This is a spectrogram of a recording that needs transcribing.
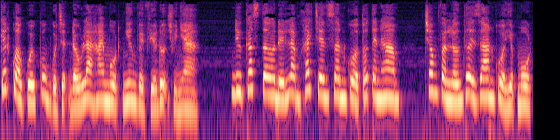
Kết quả cuối cùng của trận đấu là 2-1 nghiêng về phía đội chủ nhà. Newcastle đến làm khách trên sân của Tottenham. Trong phần lớn thời gian của hiệp 1,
